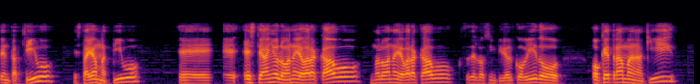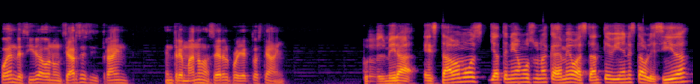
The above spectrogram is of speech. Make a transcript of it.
tentativo, está llamativo. Eh, este año lo van a llevar a cabo, no lo van a llevar a cabo, se los impidió el COVID o o qué traman aquí, pueden decir o anunciarse si traen entre manos hacer el proyecto este año. Pues mira, estábamos, ya teníamos una academia bastante bien establecida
